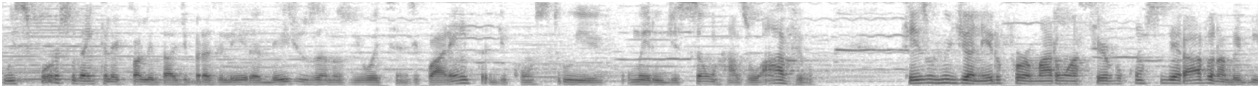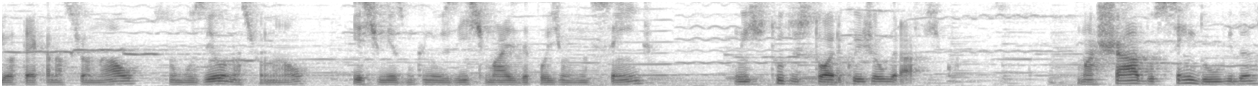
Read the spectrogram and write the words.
o esforço da intelectualidade brasileira desde os anos 1840 de construir uma erudição razoável fez o Rio de Janeiro formar um acervo considerável na Biblioteca Nacional, no Museu Nacional este mesmo que não existe mais depois de um incêndio, no Instituto Histórico e Geográfico. Machado, sem dúvida,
